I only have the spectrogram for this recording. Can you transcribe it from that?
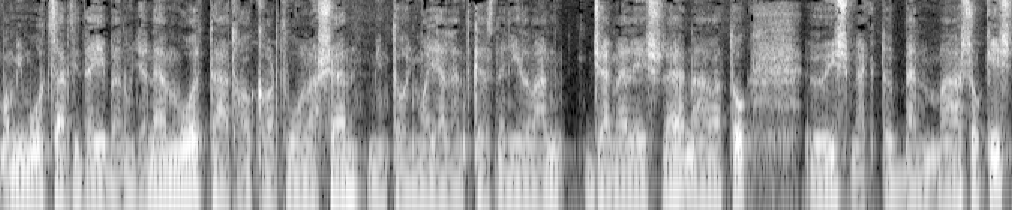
ami Mozart idejében ugye nem volt, tehát ha akart volna sem, mint ahogy ma jelentkezne nyilván gemelésre nálatok, ő is, meg többen mások is,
